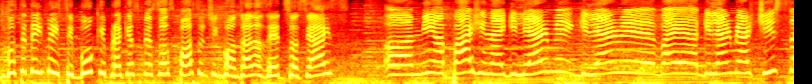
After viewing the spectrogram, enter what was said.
você tem Facebook para que as pessoas possam te encontrar nas redes sociais? A minha página é Guilherme, Guilherme vai Guilherme Artista.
